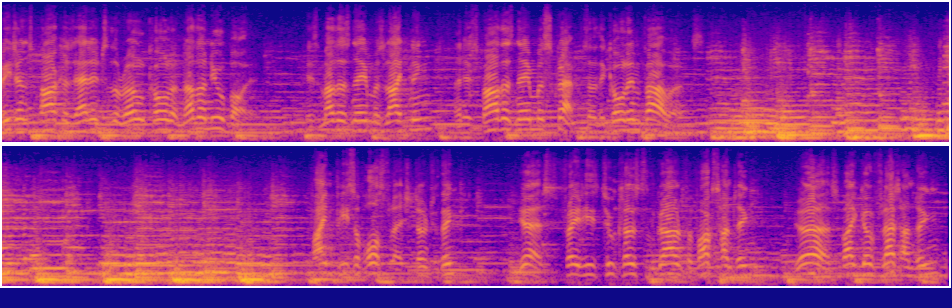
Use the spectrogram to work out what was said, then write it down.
Regent's Park has added to the roll call another new boy. His mother's name was Lightning, and his father's name was Scraps, so they called him Fireworks. Fine piece of horseflesh, don't you think? Yes, afraid he's too close to the ground for fox hunting. Yes, might go flat hunting.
